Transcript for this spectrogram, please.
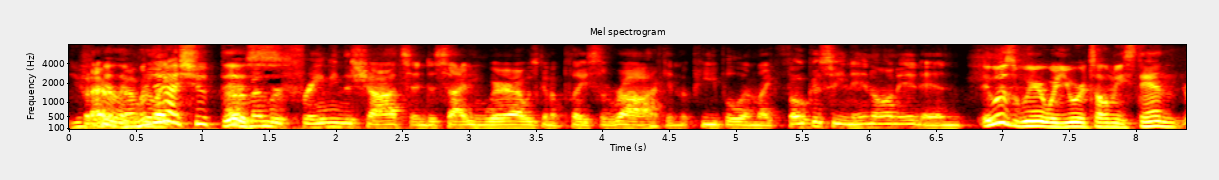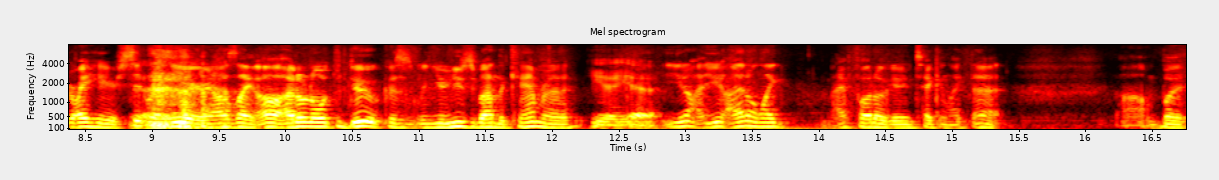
You but I forget. Like, remember, when did like, I shoot I remember framing the shots and deciding where I was going to place the rock and the people and like focusing in on it. And It was weird when you were telling me stand right here, sit right here, and I was like, oh, I don't know what to do because when you're usually behind the camera, yeah, yeah, you know, you, I don't like my photo getting taken like that. Um, but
